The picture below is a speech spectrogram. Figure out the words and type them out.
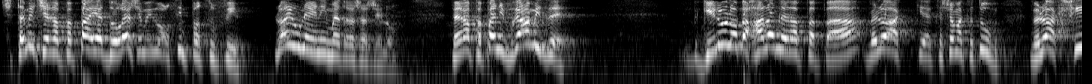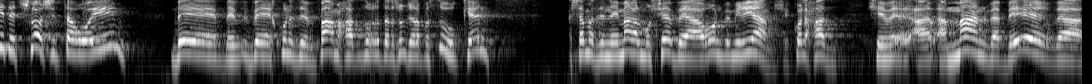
שתמיד כשרב פפא היה דורש הם היו עושים פרצופים. לא היו נהנים מהדרשה שלו. ורב פפא נפגע מזה. גילו לו בחלום לרב פפא, ולא, כשם כתוב, ולא הכחיד את שלושת הרועים, איך קוראים לזה, בפעם אחת, אתה זוכר את הלשון של הפסוק, כן? שם זה נאמר על משה ואהרון ומרים, שכל אחד, שהמן והבאר וה,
